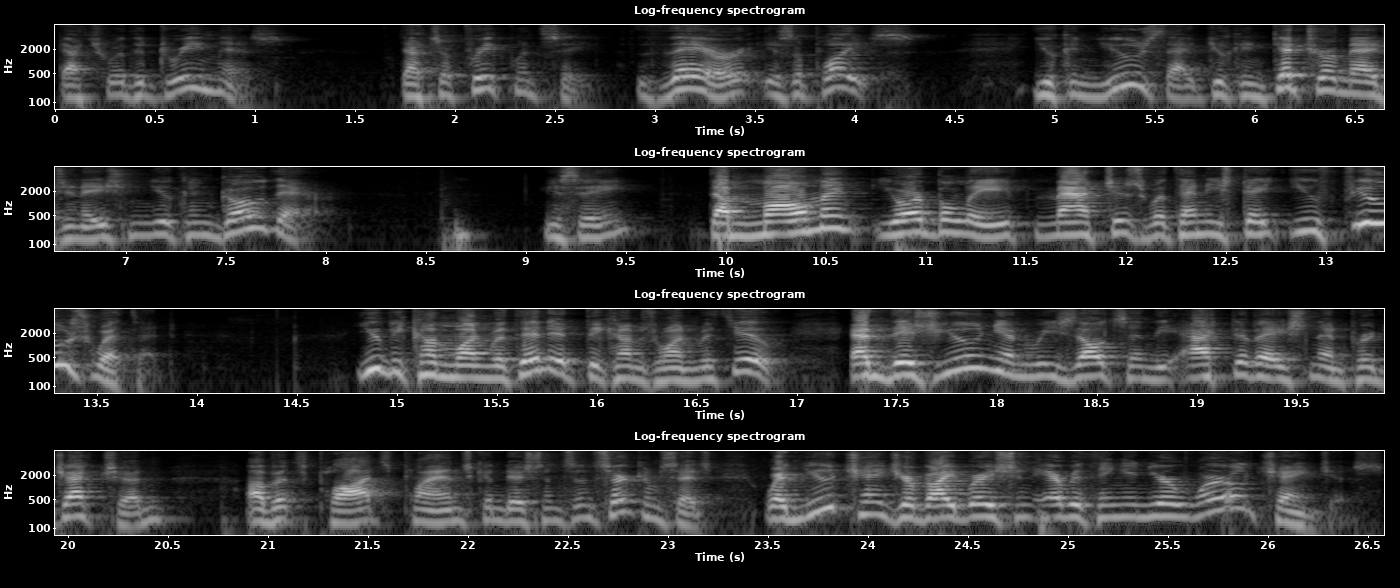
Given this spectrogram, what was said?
That's where the dream is. That's a frequency. There is a place. You can use that. You can get your imagination. You can go there. You see? The moment your belief matches with any state, you fuse with it. You become one with it, it becomes one with you. And this union results in the activation and projection of its plots, plans, conditions, and circumstances. When you change your vibration, everything in your world changes.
